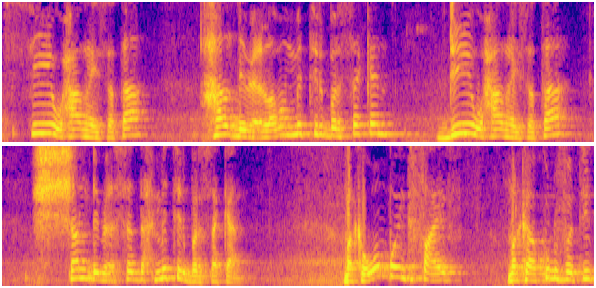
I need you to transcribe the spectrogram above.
C waxaad haysataa hal dhibic laba mitir bar second. D waxaad haysataa shan dhibic saddex mitir bar second. Marka 1.5 markaa ku dhufatid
